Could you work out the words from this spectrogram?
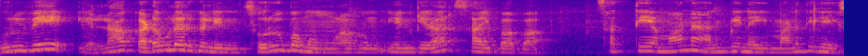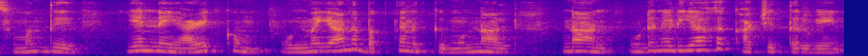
குருவே எல்லா கடவுளர்களின் சொரூபமும் ஆகும் என்கிறார் சாய்பாபா. சத்தியமான அன்பினை மனதிலே சுமந்து என்னை அழைக்கும் உண்மையான பக்தனுக்கு முன்னால் நான் உடனடியாக காட்சி தருவேன்.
